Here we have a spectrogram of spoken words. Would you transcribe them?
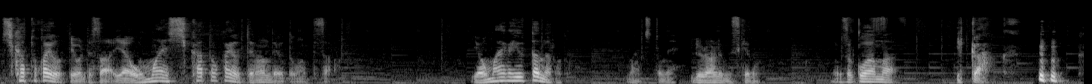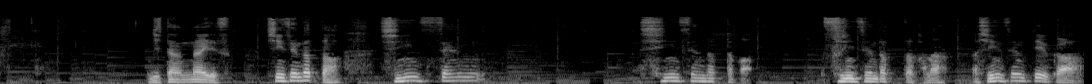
仕方かよって言われてさ、いや、お前仕方かよってなんだよと思ってさ、いや、お前が言ったんだろうと。まあちょっとね、いろいろあるんですけど。そこはまあ、いっか。時短ないです。新鮮だった？新鮮、新鮮だったか。新鮮だったかな。あ新鮮っていうか、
